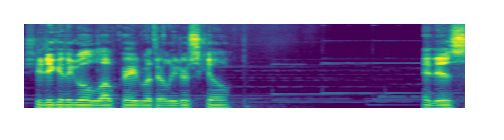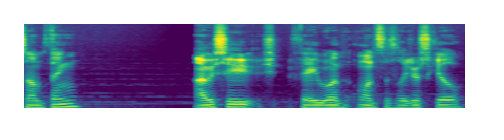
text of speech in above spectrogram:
she did get a gold upgrade with her leader skill. It is something. Obviously, Faye wants this leader skill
